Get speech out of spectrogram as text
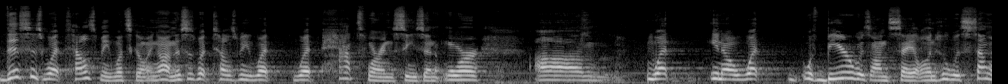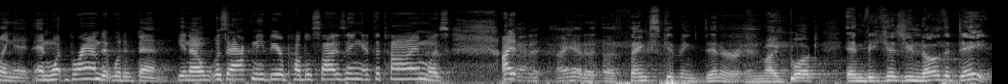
This is what tells me what's going on. This is what tells me what, what hats were in season or um, what, you know, what if beer was on sale and who was selling it and what brand it would have been. You know, was Acme beer publicizing at the time? Was I, I had, a, I had a, a Thanksgiving dinner in my book, and because you know the date,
